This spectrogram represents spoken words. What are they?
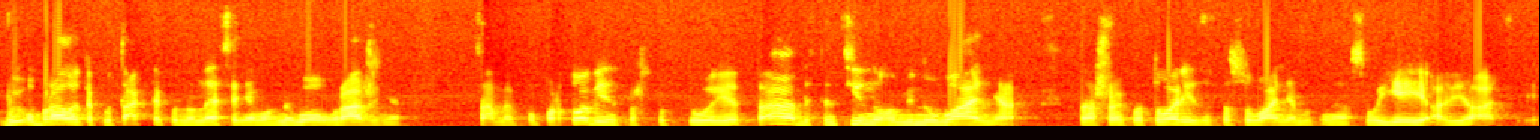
ви обрали таку тактику нанесення вогневого ураження саме по портовій інфраструктурі та дистанційного мінування нашої акваторії застосуванням е, своєї авіації.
